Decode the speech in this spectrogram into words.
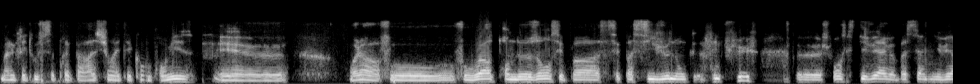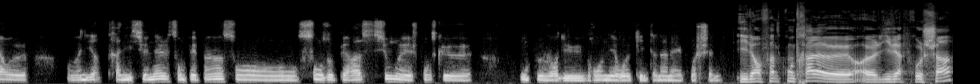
malgré tout, sa préparation a été compromise. Et euh, voilà, faut, faut voir, 32 ans, c'est pas, c'est pas si vieux non, plus. Euh, je pense que cet hiver, il va passer un hiver, on va dire, traditionnel, sans pépins, sans, sans opération. Et je pense que on peut voir du grand Nero Quintana l'année prochaine. Il est en fin de contrat euh, euh, l'hiver prochain.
